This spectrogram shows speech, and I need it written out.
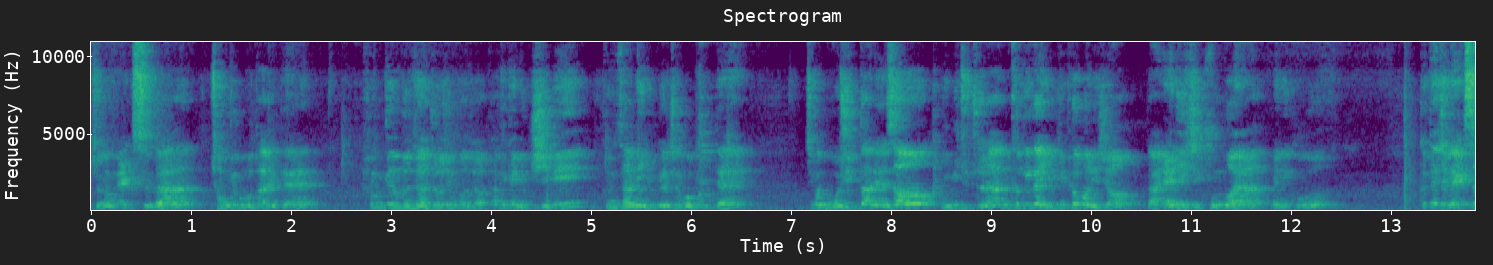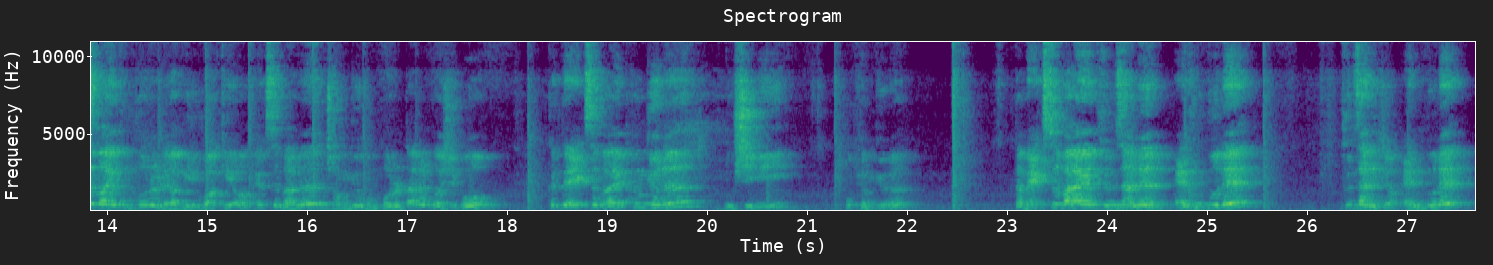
지금 x가 정규분포 따질 때 평균 분산 주어진 거죠. 평균 60이 분산이 6의 제곱일 때 지금 50단에서 이미 추출한 크기가 6이 표본이죠. 그러니까 n이 지금 9인 거야. n이 9. 그때 지금 x바의 분포를 내가 미리 구할게요. x바는 정규 분포를 따를 것이고 그때 x바의 평균은 62 모평균 그 다음에 x바의 분산은 n분의 분산이죠. n분의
